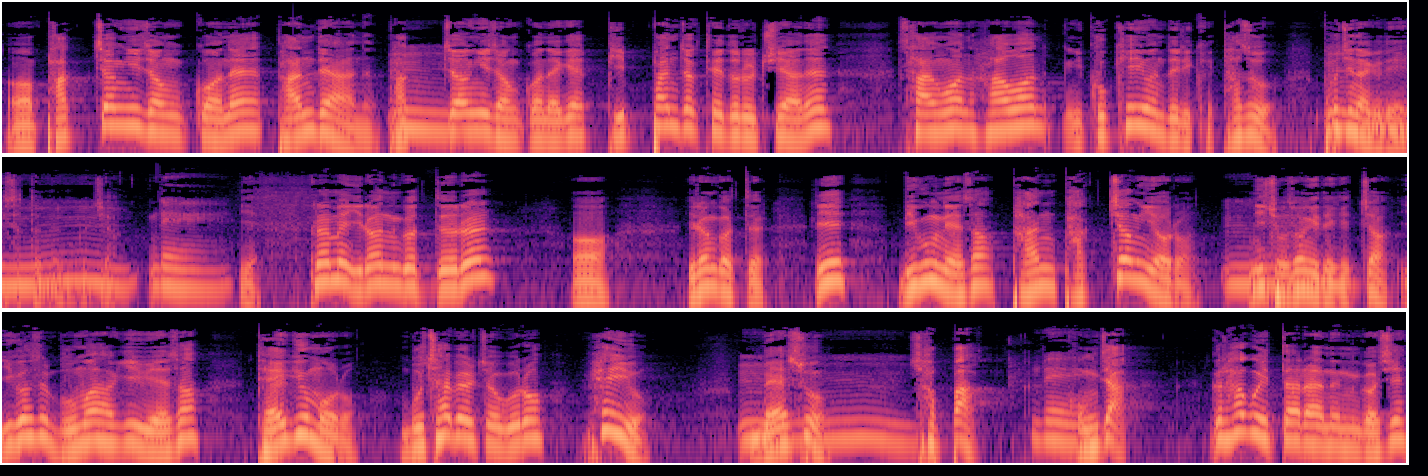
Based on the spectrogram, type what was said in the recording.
어 박정희 정권에 반대하는 박정희 정권에게 비판적 태도를 취하는 상원, 하원, 이 국회의원들이 그 다수 포진하게 되어 있었다는 거죠. 음, 네. 예. 그러면 이런 것들을 어 이런 것들이 미국 내에서 반박정희 여론이 음. 조성이 되겠죠. 이것을 무마하기 위해서 대규모로 무차별적으로 회유, 매수, 음. 협박, 네. 공작을 하고 있다라는 것이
